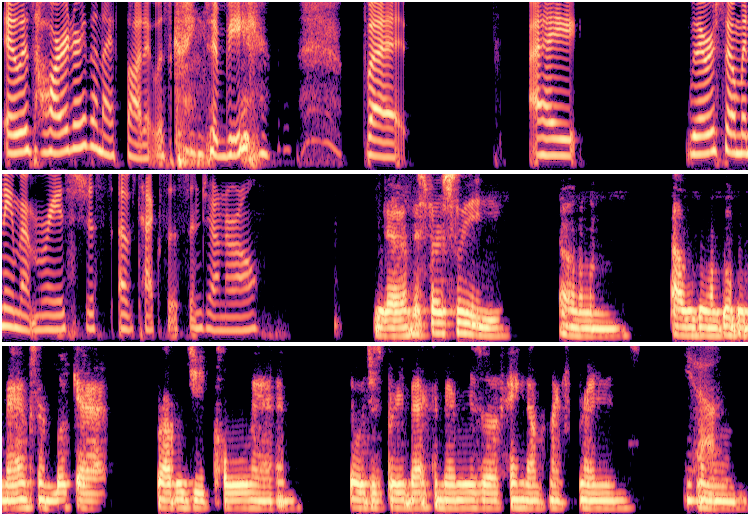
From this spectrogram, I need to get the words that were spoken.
it was harder than I thought it was going to be. but I there were so many memories just of Texas in general. Yeah, especially um I would go on Google Maps and look at Robert G. Cole, and it would just bring back the memories of hanging out with my friends. Yeah. Um,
